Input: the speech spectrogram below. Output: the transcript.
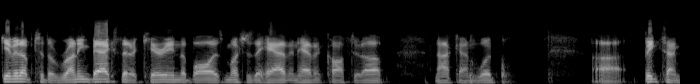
Give it up to the running backs that are carrying the ball as much as they have and haven't coughed it up. Knock on wood uh, big time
